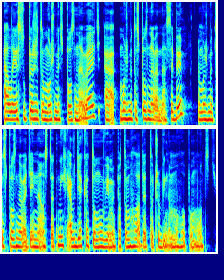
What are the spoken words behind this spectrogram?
ale je super, že to môžeme spoznávať a môžeme to spoznávať na sebe a môžeme to spoznávať aj na ostatných a vďaka tomu vieme potom hľadať to, čo by nám mohlo pomôcť.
